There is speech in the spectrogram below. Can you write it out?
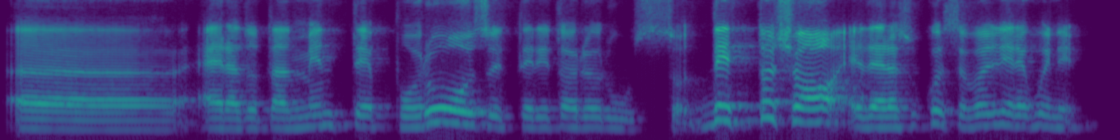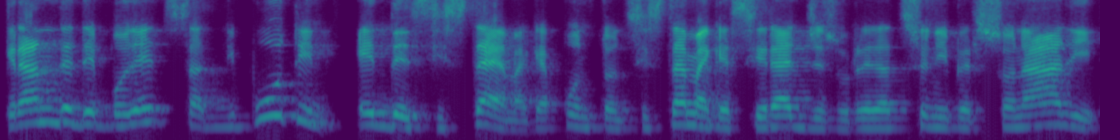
eh, era totalmente poroso il territorio russo. Detto ciò, ed era su questo voglio dire, quindi grande debolezza di Putin e del sistema, che è appunto un sistema che si regge su relazioni personali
